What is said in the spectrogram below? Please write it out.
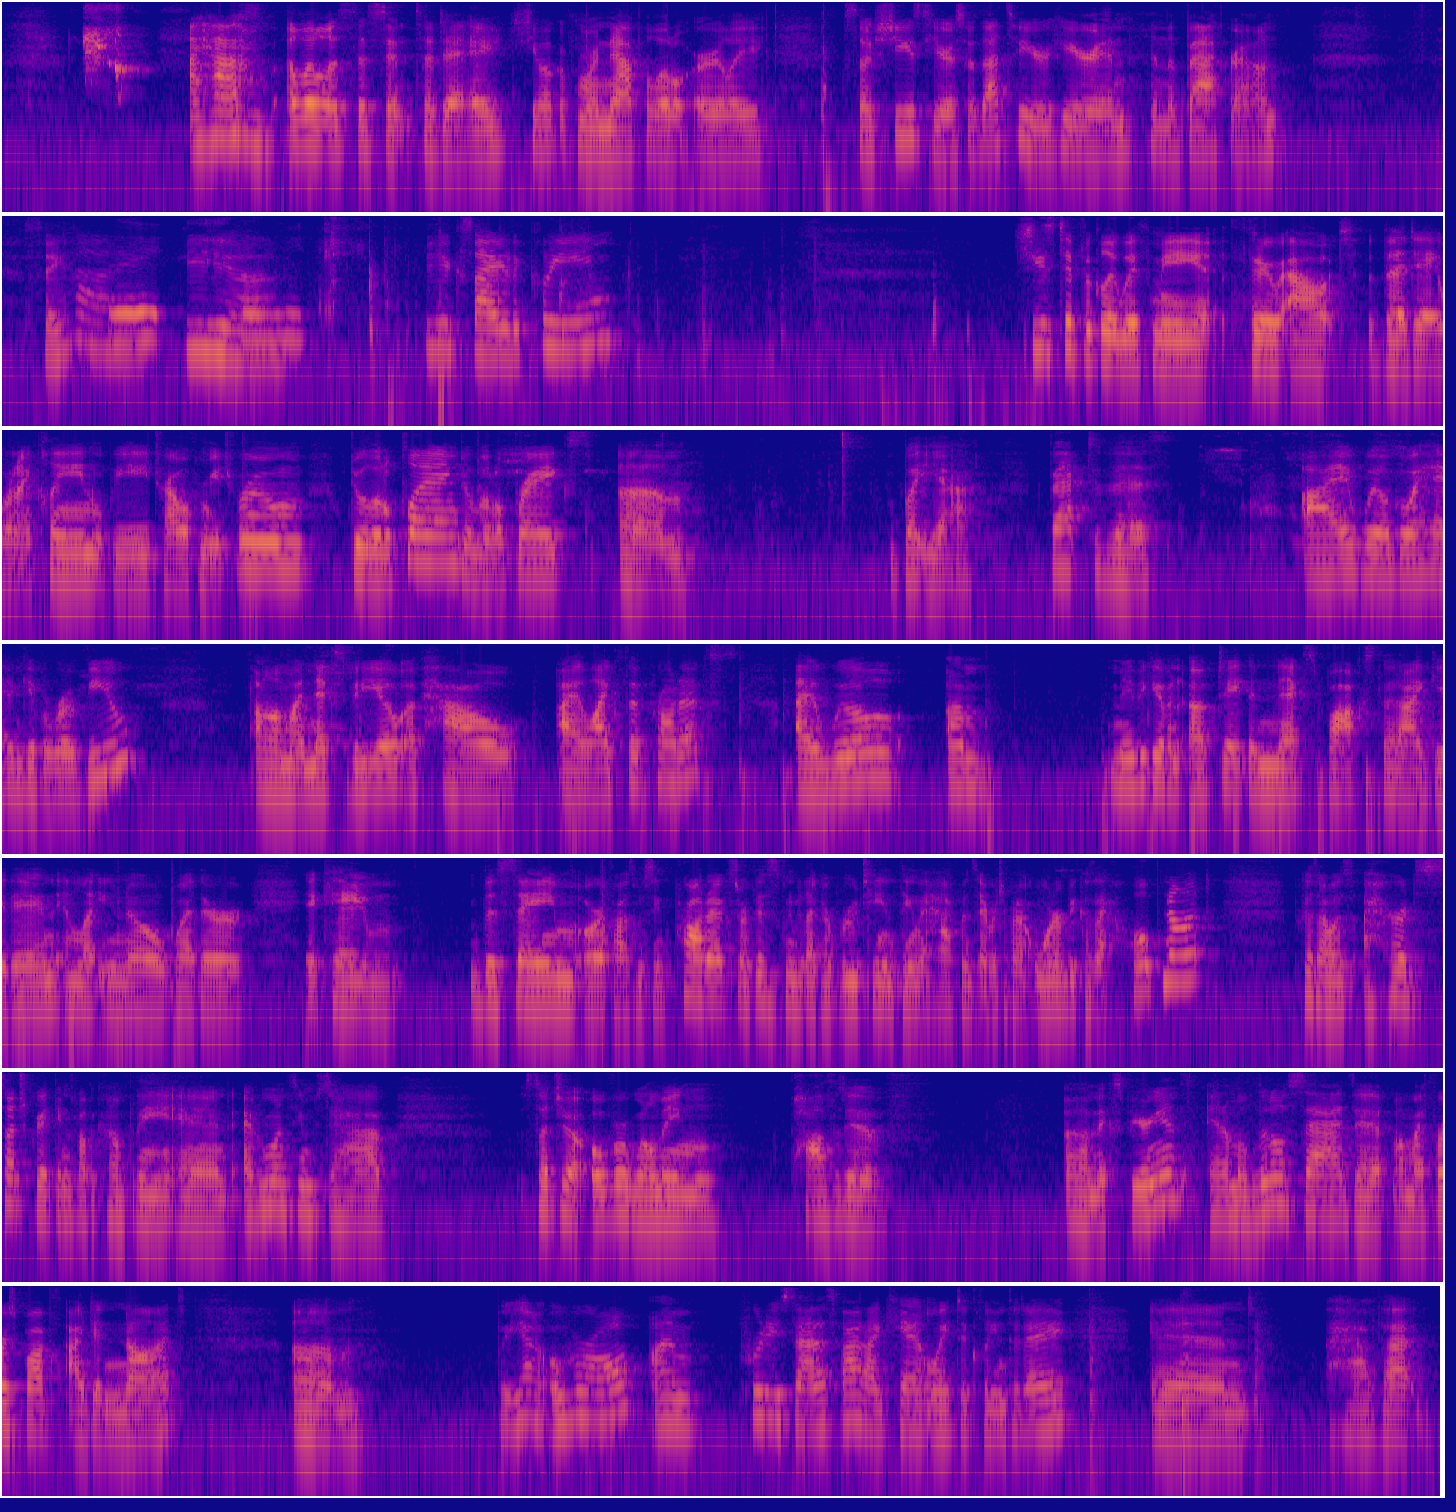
I have a little assistant today. She woke up from her nap a little early. So she's here. So that's who you're hearing in the background. Say hi. Yeah. Are you excited to clean? She's typically with me throughout the day when I clean. We travel from each room, do a little playing, do little breaks. Um, but yeah, back to this. I will go ahead and give a review on my next video of how I like the products. I will um, maybe give an update the next box that I get in and let you know whether it came the same or if I was missing products or if this is gonna be like a routine thing that happens every time I order because I hope not because I was I heard such great things about the company and everyone seems to have such an overwhelming positive um, experience and I'm a little sad that on my first box I did not um, but yeah overall I'm pretty satisfied I can't wait to clean today and have that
